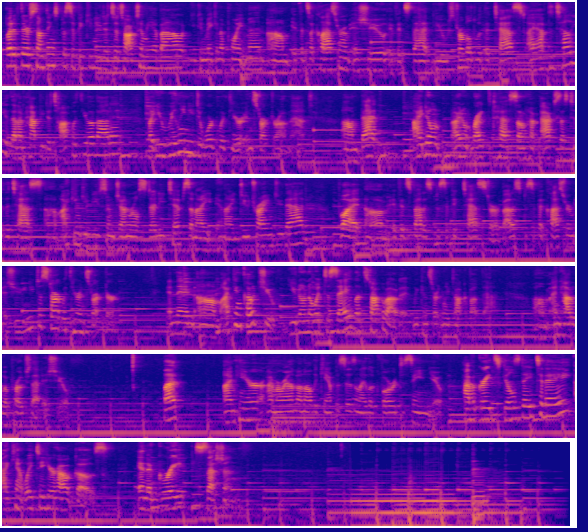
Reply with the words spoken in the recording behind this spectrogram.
But if there's something specific you needed to talk to me about, you can make an appointment. Um, if it's a classroom issue, if it's that you struggled with a test, I have to tell you that I'm happy to talk with you about it, but you really need to work with your instructor on that. Um, that I don't I don't write the tests. I don't have access to the tests. Um, I can give you some general study tips, and I and I do try and do that. But um, if it's about a specific test or about a specific classroom issue, you need to start with your instructor. And then um, I can coach you. You don't know what to say? Let's talk about it. We can certainly talk about that um, and how to approach that issue. But I'm here, I'm around on all the campuses, and I look forward to seeing you. Have a great skills day today. I can't wait to hear how it goes. And a great session.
